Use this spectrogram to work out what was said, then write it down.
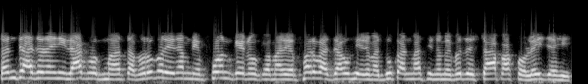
ત્રણ ચાર જણા એની લાગવગમાં હતા બરોબર? એને અમને ફોન કર્યો કે અમારે ફરવા જવું છે એમાં દુકાનમાંથી અમે બધો સ્ટાફ આખો લઈ જઈ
